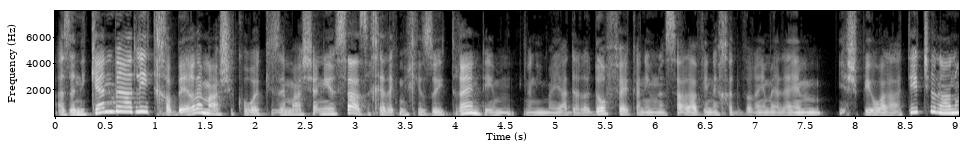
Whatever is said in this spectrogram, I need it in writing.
אז אני כן בעד להתחבר למה שקורה, כי זה מה שאני עושה, זה חלק מחיזוי טרנדים. אני עם היד על הדופק, אני מנסה להבין איך הדברים האלה הם ישפיעו על העתיד שלנו,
